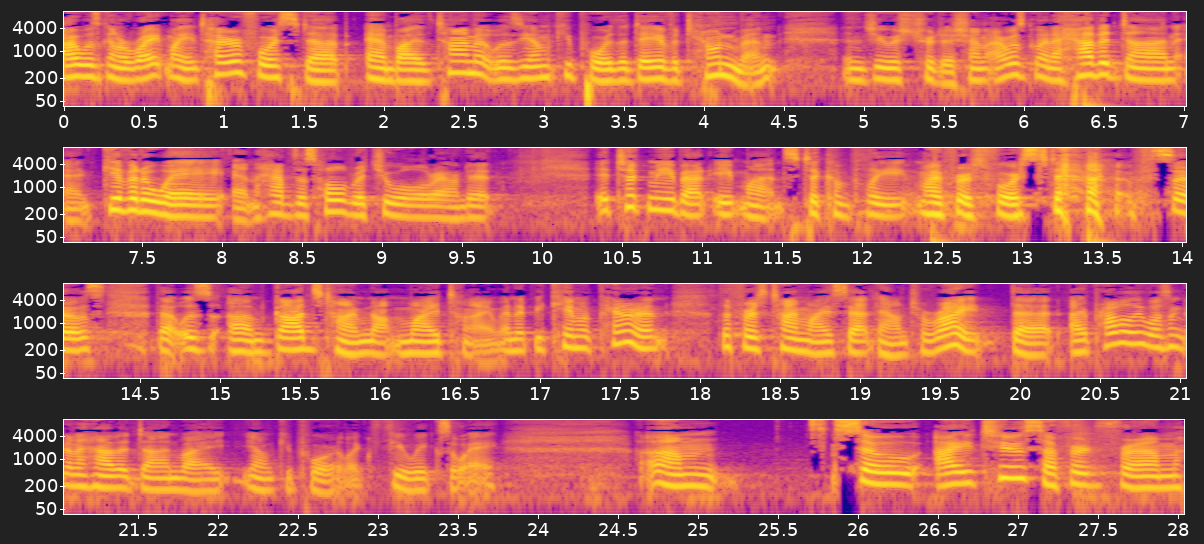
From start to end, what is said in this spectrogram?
I was going to write my entire fourth step, and by the time it was Yom Kippur, the Day of Atonement in Jewish tradition, I was going to have it done and give it away and have this whole ritual around it. It took me about eight months to complete my first four steps. so that was um, God's time, not my time. And it became apparent the first time I sat down to write that I probably wasn't going to have it done by Yom Kippur, like a few weeks away. Um, so I too suffered from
